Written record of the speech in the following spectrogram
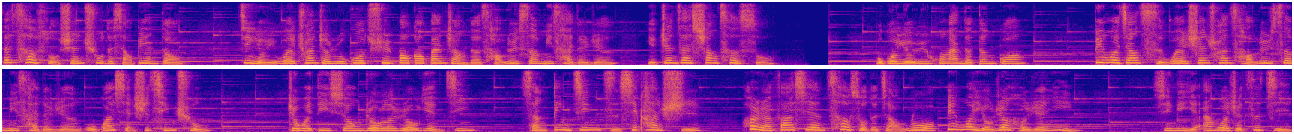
在厕所深处的小便斗，竟有一位穿着如过去报告班长的草绿色迷彩的人，也正在上厕所。不过由于昏暗的灯光，并未将此位身穿草绿色迷彩的人五官显示清楚。这位弟兄揉了揉眼睛。想定睛仔细看时，赫然发现厕所的角落并未有任何人影，心里也安慰着自己，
